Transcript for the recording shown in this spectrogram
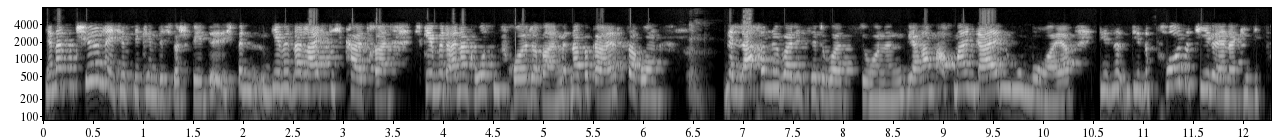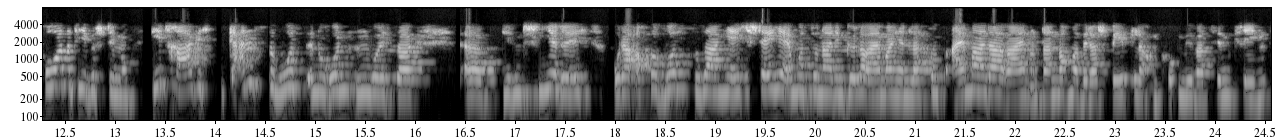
Ja, natürlich ist die kindlich verspätet. Ich bin, gehe mit einer Leichtigkeit rein. Ich gehe mit einer großen Freude rein, mit einer Begeisterung. Wir lachen über die Situationen. Wir haben auch mal einen geilen Humor, ja. Diese, diese positive Energie, die positive Stimmung, die trage ich ganz bewusst in Runden, wo ich sage, äh, die sind schwierig. Oder auch bewusst zu sagen, hey, ich stelle hier emotional den Gülleimer hin, lass uns einmal da rein und dann nochmal wieder Spätle und gucken, wie wir es hinkriegen.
